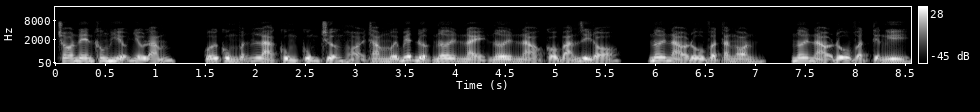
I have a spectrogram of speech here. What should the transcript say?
cho nên không hiểu nhiều lắm, cuối cùng vẫn là cùng cùng trường hỏi thăm mới biết được nơi này nơi nào có bán gì đó, nơi nào đồ vật ăn ngon, nơi nào đồ vật tiện nghi.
